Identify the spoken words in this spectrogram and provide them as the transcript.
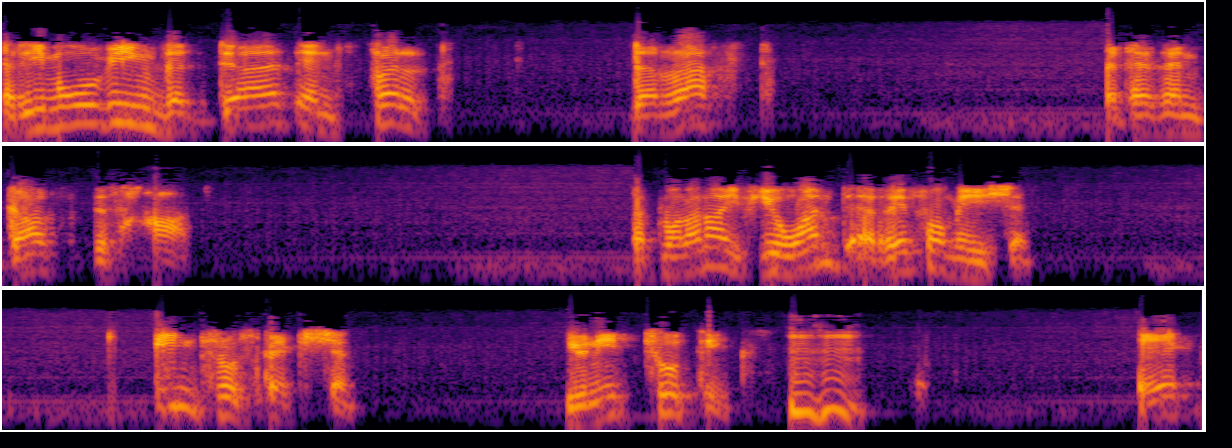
removing the dirt and filth, the rust that has engulfed this heart. But Maulana, if you want a reformation, introspection, you need two things. Mm-hmm. Ek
